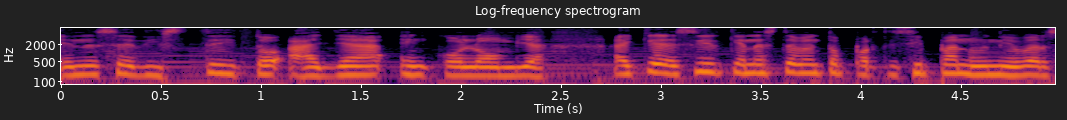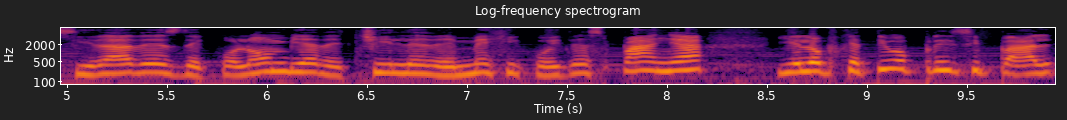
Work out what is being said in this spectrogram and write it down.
en ese distrito allá en Colombia. Hay que decir que en este evento participan universidades de Colombia, de Chile, de México y de España y el objetivo principal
